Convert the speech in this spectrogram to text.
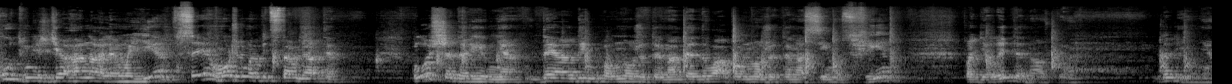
кут між діагоналями є, все можемо підставляти. Площа дорівнює D1 помножити на D2 помножити на синус Фі, поділити навпіл. Дорівнює.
